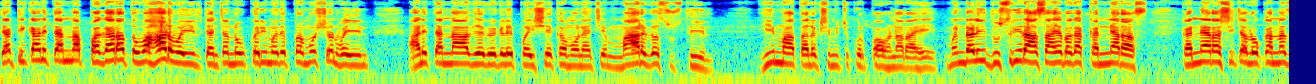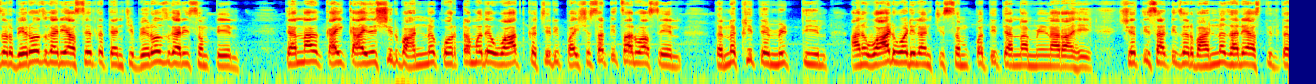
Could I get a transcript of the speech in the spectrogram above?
त्या ठिकाणी त्यांना पगारात वाढ होईल त्यांच्या नोकरीमध्ये प्रमोशन होईल आणि त्यांना वेगवेगळे पैसे कमवण्याचे मार्ग सुचतील. ही माता लक्ष्मीची कृपा होणार आहे. मंडळी दुसरी रास आहे बघा कन्या रास. कन्या राशीच्या लोकांना जर बेरोजगारी असेल तर त्यांची बेरोजगारी संपेल. त्यांना काही कायदेशीर भांडणं कोर्टामध्ये वाद कचेरी पैशासाठी चालू असेल तर नक्की ते मिटतील आणि वाडवडिलांची संपत्ती त्यांना मिळणार आहे. शेतीसाठी जर भांडणं झाले असतील तर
